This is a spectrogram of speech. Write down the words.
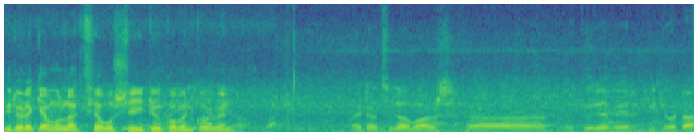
ভিডিওটা কেমন লাগছে অবশ্যই কেউ কমেন্ট করবেন। এটা ছিল আমার অ্যাকুয়ারিয়ামের ভিডিওটা।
